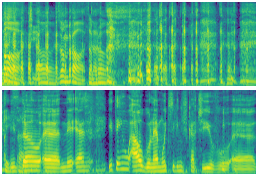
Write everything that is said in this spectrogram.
Totti, Totti. Zambrota. Zambrota. Quem sabe? Então, é, ne- é, e tem um- algo né, muito significativo. é,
